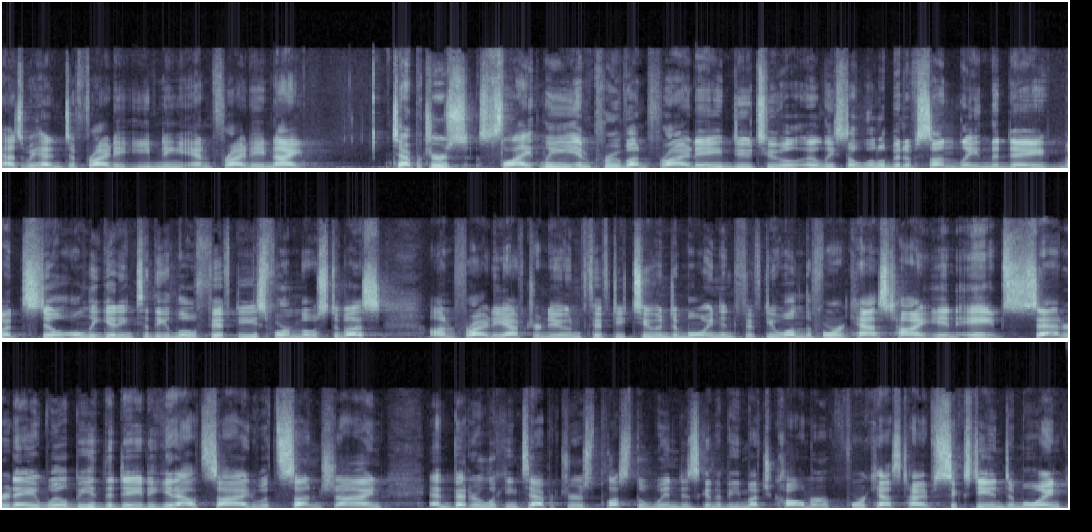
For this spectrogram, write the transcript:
as we head into Friday evening and Friday night. Temperatures slightly improve on Friday due to at least a little bit of sun late in the day, but still only getting to the low 50s for most of us on Friday afternoon. 52 in Des Moines and 51 the forecast high in Ames. Saturday will be the day to get outside with sunshine and better looking temperatures, plus the wind is going to be much calmer. Forecast high of 60 in Des Moines,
